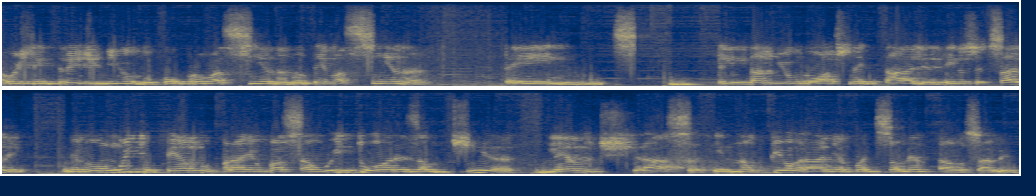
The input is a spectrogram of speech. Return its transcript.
Hoje tem 3 mil, não comprou vacina, não tem vacina, tem 30 mil mortos na Itália, tem, sabe? Levou muito tempo para eu passar 8 horas ao dia lendo desgraça e não piorar minha condição mental, sabe?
